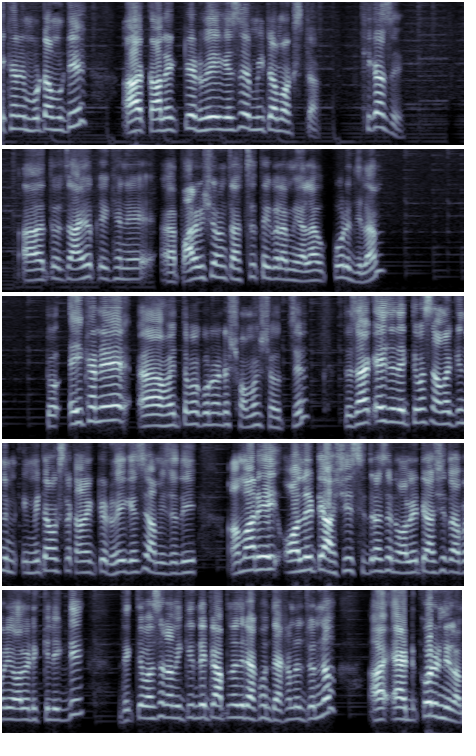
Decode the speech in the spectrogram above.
এখানে মোটামুটি কানেক্টেড হয়ে গেছে মিটামাক্সটা ঠিক আছে? তো যাই হোক, এখানে পারমিশন চাচ্ছে, তো এগুলো আমি অ্যালাউ করে দিলাম। তো এইখানে হয়তো বা কোনো একটা সমস্যা হচ্ছে। তো যাই এই যে দেখতে পাচ্ছেন, আমার কিন্তু মিটামাক্সটা কানেক্টেড হয়ে গেছে। আমি যদি আমার এই ওয়ালেটে আসি সিদ্রাসেন ওয়ালেটে আসি, তারপরে ওয়ালেটে ক্লিক দিই, দেখতে পাচ্ছেন, আমি কিন্তু এটা আপনাদের এখন দেখানোর জন্য অ্যাড করে নিলাম।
